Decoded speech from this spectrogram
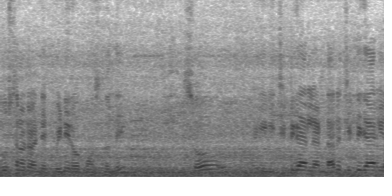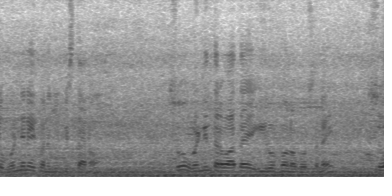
చూస్తున్నటువంటి పిండి రూపం వస్తుంది. సో ఇవి చిట్టిగారెలు అంటారు. చిట్టిగారెలు వండినవి కొన్ని చూపిస్తాను. సో వండిన తర్వాత ఈ రూపంలోకి వస్తున్నాయి. సో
